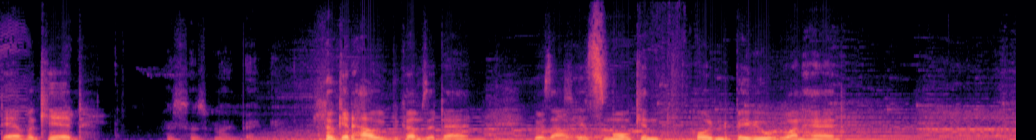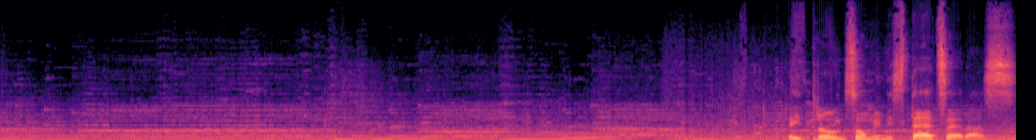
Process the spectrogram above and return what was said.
They have a kid. This is my baby. Look at how he becomes a dad. He was out here smoking, holding the baby with one hand. They throwing so many stats at us.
